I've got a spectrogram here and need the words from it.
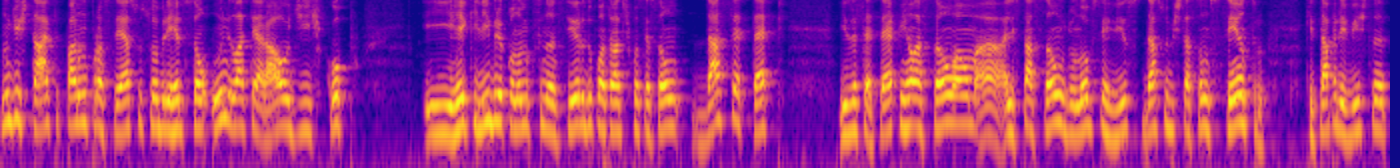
um destaque para um processo sobre redução unilateral de escopo e reequilíbrio econômico-financeiro do contrato de concessão da CETEP, ISA-CETEP, em relação a uma a licitação de um novo serviço da subestação Centro, que está prevista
